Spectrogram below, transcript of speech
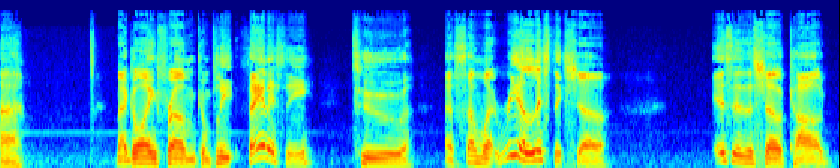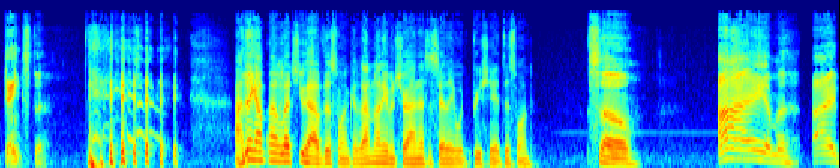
Uh, now going from complete fantasy to a somewhat realistic show, this is a show called Gangsta. I think I'm going to let you have this one because I'm not even sure I necessarily would appreciate this one. So I am a, I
